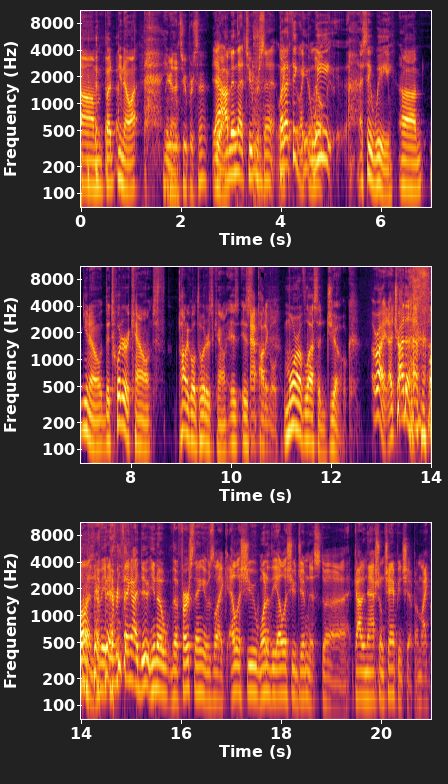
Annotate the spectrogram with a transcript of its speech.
um, but you know, I, you You're know. the two percent. Yeah, Yeah. I'm in that 2%. But I think like we, milk. I say we, um, you know, the Twitter account, Pot of Gold Twitter's account is is At Pot of Gold. more or less a joke. All right, I try to have fun. I mean, everything I do, you know, the first thing it was like LSU, one of the LSU gymnasts uh, got a national championship. I'm like,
